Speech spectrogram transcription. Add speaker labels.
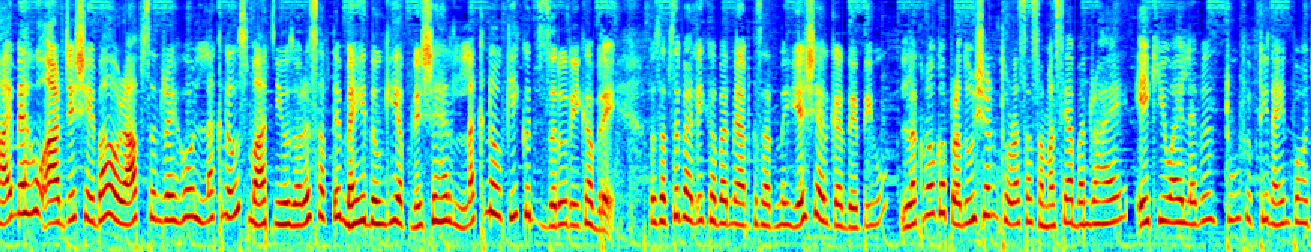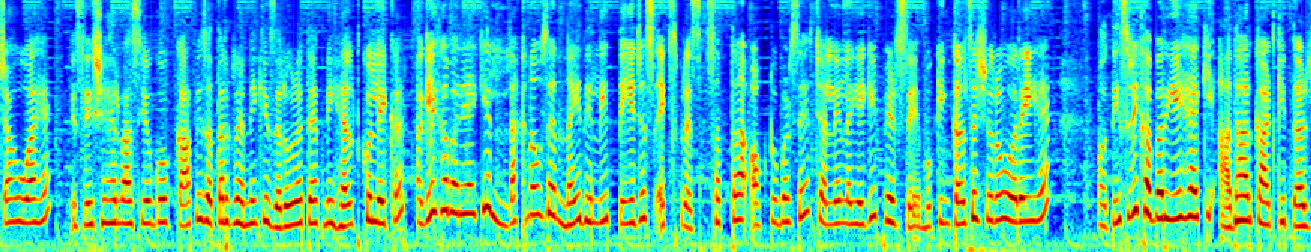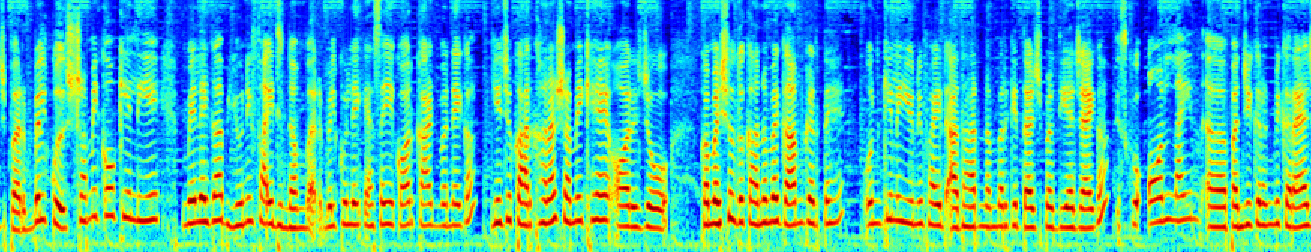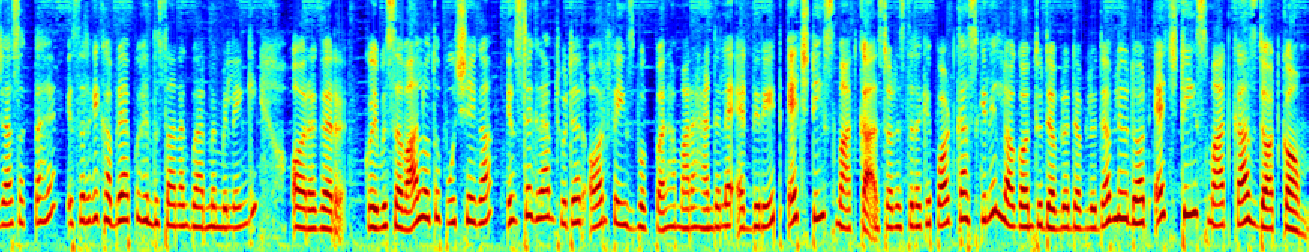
Speaker 1: हाय, मैं हूँ RJ Sheba और आप सुन रहे हो लखनऊ स्मार्ट न्यूज़ और इस हफ़्ते मैं ही दूँगी अपने शहर लखनऊ की कुछ ज़रूरी खबरें। तो सबसे पहली खबर मैं आपके साथ में ये शेयर कर देती हूँ। लखनऊ का प्रदूषण थोड़ा सा समस्या बन रहा है। एक यू लेवल 259 पहुँचा हुआ है। इसलिए शहर वासियों को काफ़ी सतर्क रहने की ज़रूरत है अपनी हेल्थ को लेकर। अगली खबर यह है की लखनऊ से नई दिल्ली तेजस एक्सप्रेस 17 अक्टूबर से चलने लगेगी फिर से। बुकिंग कल से शुरू हो रही है। और तीसरी खबर ये है कि आधार कार्ड की तर्ज पर बिल्कुल श्रमिकों के लिए मिलेगा यूनिफाइड नंबर बिल्कुल एक ऐसा एक और कार्ड बनेगा। ये जो कारखाना श्रमिक हैं और जो कमर्शियल दुकानों में काम करते हैं, उनके लिए यूनिफाइड आधार नंबर की तर्ज पर दिया जाएगा। इसको ऑनलाइन पंजीकरण भी कराया जा सकता है। इस तरह की खबरें आपको हिंदुस्तान अखबार में मिलेंगी। और अगर कोई भी सवाल हो तो पूछेगा इंस्टाग्राम ट्विटर और फेसबुक पर। हमारा हैंडल है at the rate H T और इस तरह के पॉडकास्ट के लिए log on to W W W dot H T smartcast dot com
